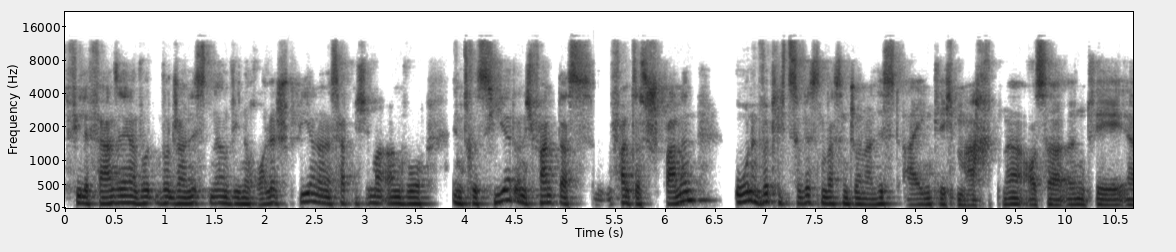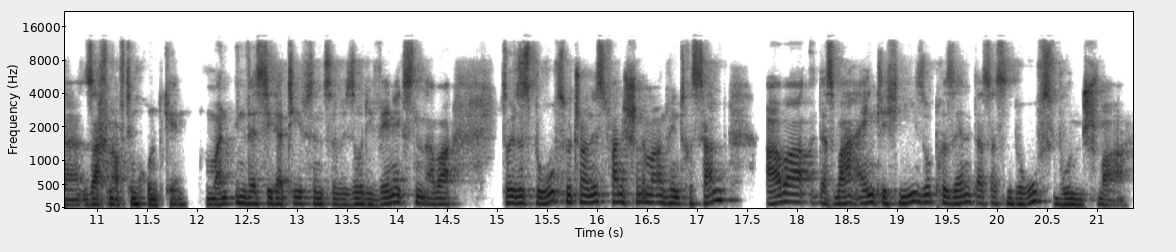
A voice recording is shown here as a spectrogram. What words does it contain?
viele Fernsehsender, wo, wo Journalisten irgendwie eine Rolle spielen und es hat mich immer irgendwo interessiert und ich fand das, fand das spannend ohne wirklich zu wissen, was ein Journalist eigentlich macht, ne? außer irgendwie äh, Sachen auf den Grund gehen. Man, investigativ sind sowieso die wenigsten, aber so dieses Berufsbild Journalist fand ich schon immer irgendwie interessant, aber das war eigentlich nie so präsent, dass das ein Berufswunsch war.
